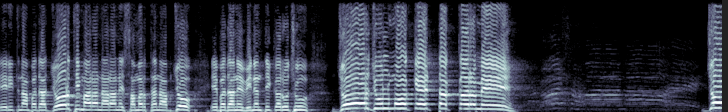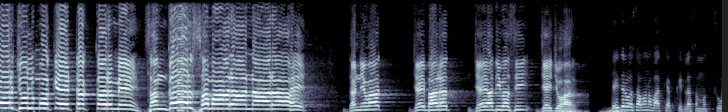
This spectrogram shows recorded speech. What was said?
એ રીતના બધા જોરથી મારા નારાને સમર્થન આપજો એ બધાને વિનંતી કરું છું જોર જુલ્મો કે ટક્કર મેં जोर जुल्मों के टक्कर में संघर्ष हमारा नारा है धन्यवाद जय भारत जय आदिवासी जय जोहार ચૈત્ર વસાવાના વાતથી આપ કેટલા સંમત છો?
